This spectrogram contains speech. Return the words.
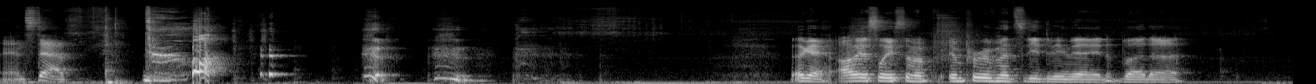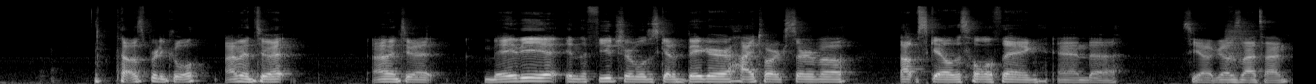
And stab. Okay, obviously some improvements need to be made, but uh that was pretty cool. I'm into it. I'm into it. Maybe in the future we'll just get a bigger high torque servo, upscale this whole thing, and uh, see how it goes that time.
